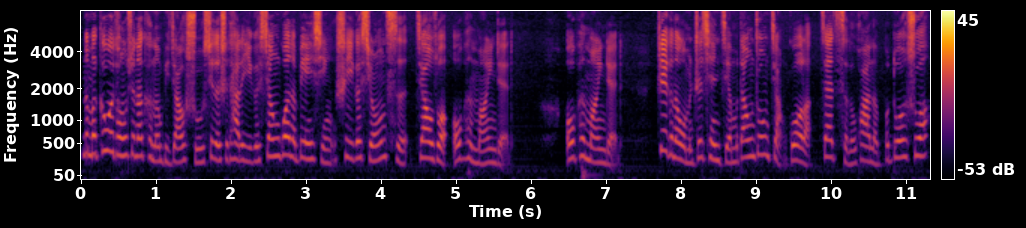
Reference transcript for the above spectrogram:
那么各位同学呢，可能比较熟悉的是它的一个相关的变形，是一个形容词，叫做 open-minded。open-minded，这个呢，我们之前节目当中讲过了，在此的话呢不多说。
